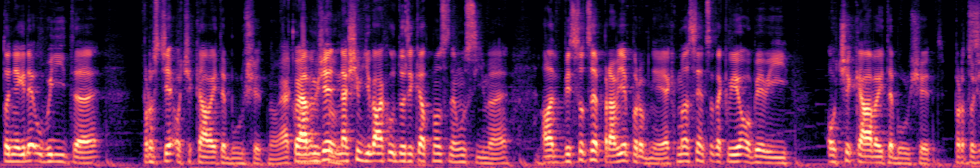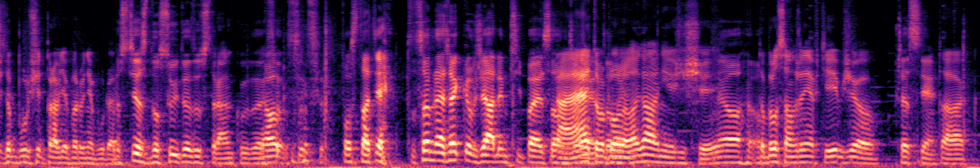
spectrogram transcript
to někde uvidíte, prostě očekávejte bullshit, no. Jako já vím, že to- našim divákům to říkat moc nemusíme, ale vysoce pravděpodobně, jakmile se něco takového objeví, očekávejte bullshit, protože to bullshit pravděpodobně bude. Prostě zdosujte tu stránku, to, je, Jo, to, v podstatě. to jsem neřekl v žádném případě samozřejmě. Ne, to by bylo ne- nelegální, ježiši. Jo, jo. To byl samozřejmě vtip, že jo. Přesně, Tak.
